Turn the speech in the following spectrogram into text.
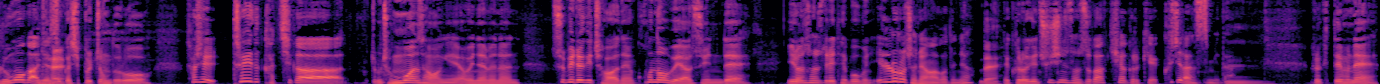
루머가 아니었을까 네. 싶을 정도로 사실 트레이드 가치가 좀 전무한 상황이에요. 왜냐하면은 수비력이 저하된 코너 외야수인데 이런 선수들이 대부분 1루로 전향하거든요. 네. 근데 그러기엔 추신수 선수가 키가 그렇게 크진 않습니다. 음. 그렇기 때문에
